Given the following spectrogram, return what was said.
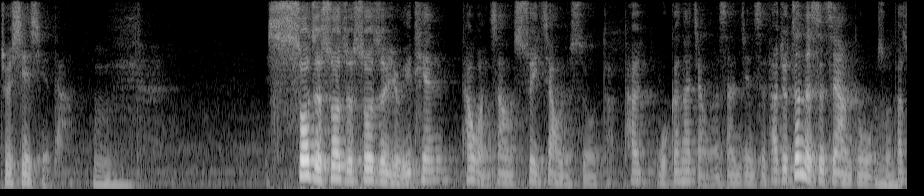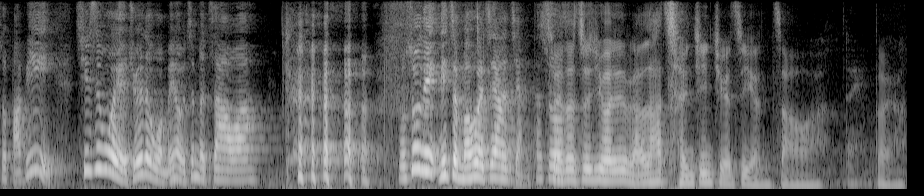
就谢谢他。嗯。说着说着说着，有一天他晚上睡觉的时候，他他我跟他讲完三件事，他就真的是这样跟我说。嗯、他说：“爸比，其实我也觉得我没有这么糟啊。”我说你：“你你怎么会这样讲？”他说：“所以这句话就表示他曾经觉得自己很糟啊。”对对啊，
